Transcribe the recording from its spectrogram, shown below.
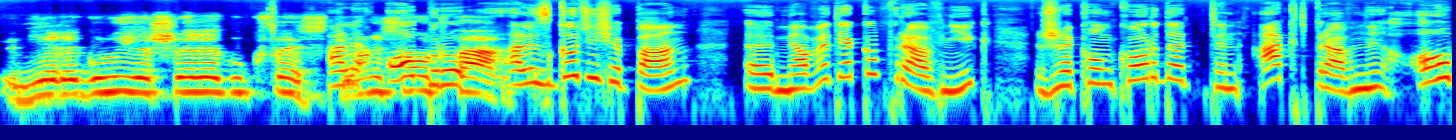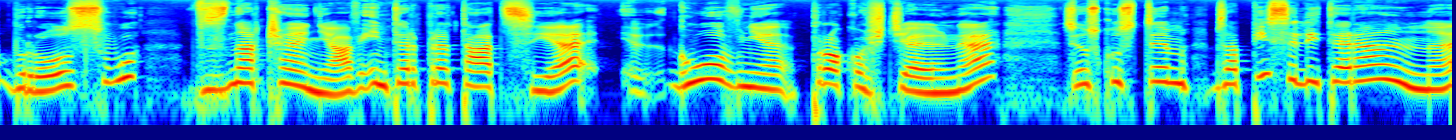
Nie reguluje szeregu kwestii. Ale, One są obru- ale zgodzi się pan, e, nawet jako prawnik, że konkordat, ten akt prawny obrósł w znaczenia, w interpretacje, e, głównie prokościelne. W związku z tym zapisy literalne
